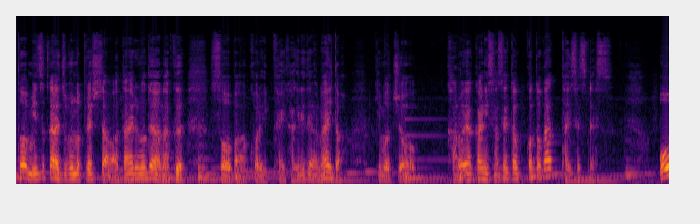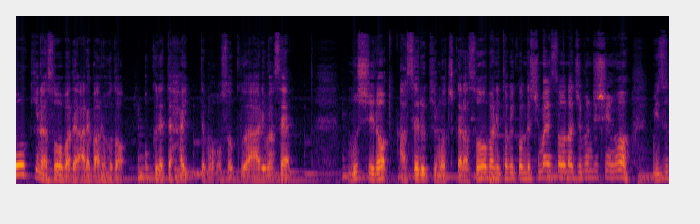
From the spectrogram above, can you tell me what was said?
と自ら自分のプレッシャーを与えるのではなく相場はこれ1回限りではないと気持ちを軽やかにさせておくことが大切です大きな相場であればあるほど遅れて入っても遅くはありませんむしろ焦る気持ちから相場に飛び込んでしまいそうな自分自身を自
